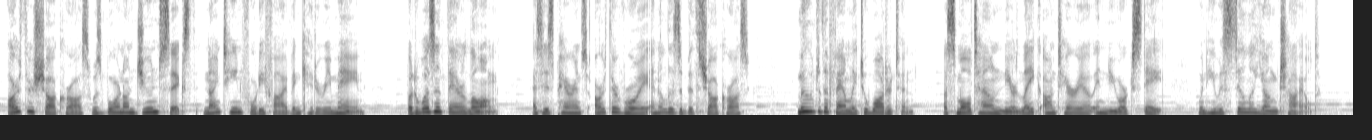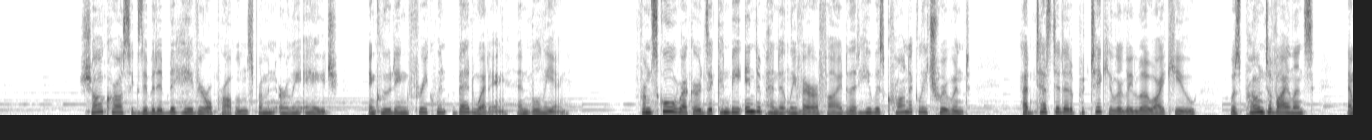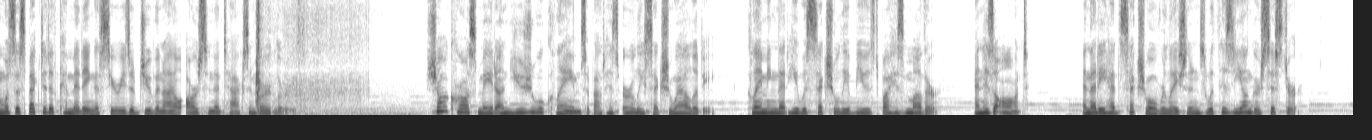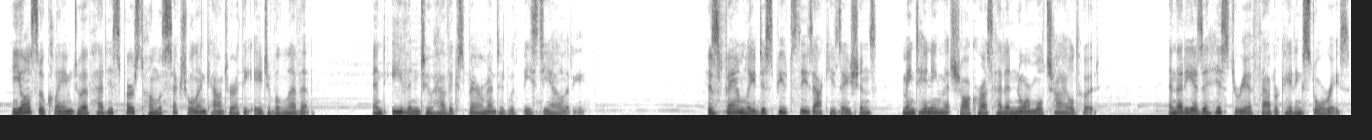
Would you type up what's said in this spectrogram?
Arthur Shawcross was born on June 6, 1945, in Kittery, Maine, but wasn't there long, as his parents, Arthur Roy and Elizabeth Shawcross, moved the family to Watertown, a small town near Lake Ontario in New York State, when he was still a young child. Shawcross exhibited behavioral problems from an early age, including frequent bedwetting and bullying. From school records, it can be independently verified that he was chronically truant had tested at a particularly low IQ, was prone to violence, and was suspected of committing a series of juvenile arson attacks and burglaries. Shawcross made unusual claims about his early sexuality, claiming that he was sexually abused by his mother and his aunt, and that he had sexual relations with his younger sister. He also claimed to have had his first homosexual encounter at the age of 11, and even to have experimented with bestiality. His family disputes these accusations, maintaining that Shawcross had a normal childhood and that he has a history of fabricating stories.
